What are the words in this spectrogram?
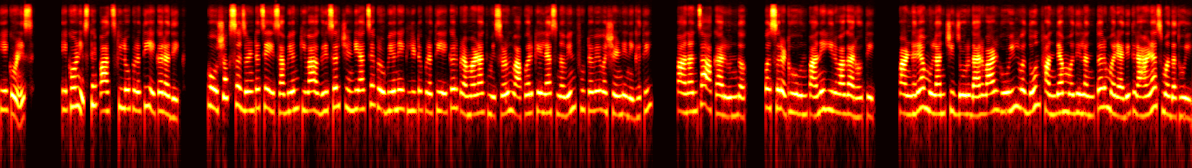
एकोणीस. एकोणीस ते पाच किलो प्रति एकर अधिक. पोषक सजंटचे इसाबियन किंवा अग्रिसर चिंडियाचे प्रोबियन एक लिटर प्रति एकर प्रमाणात मिसळून वापर केल्यास नवीन फुटवे व शेंडी निघतील. पानांचा आकार रुंद पसरट होऊन पाने हिरवागार होतील. पांढऱ्या मुलांची जोरदार वाढ होईल व दोन फांद्यांमधील अंतर मर्यादित राहण्यास मदत होईल.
